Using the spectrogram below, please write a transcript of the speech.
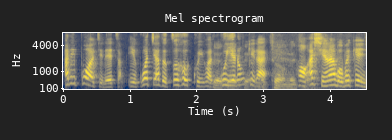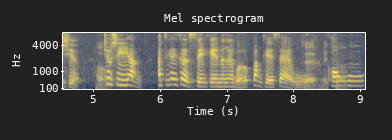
啊你拨一个十亿，我遮著做好开发，规个拢起来。吼，啊啥啊无要建设，就是一样，啊这个个生鸡两个无，放鸡屎有空污，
